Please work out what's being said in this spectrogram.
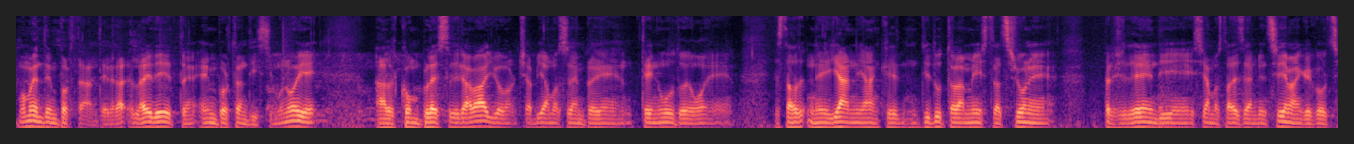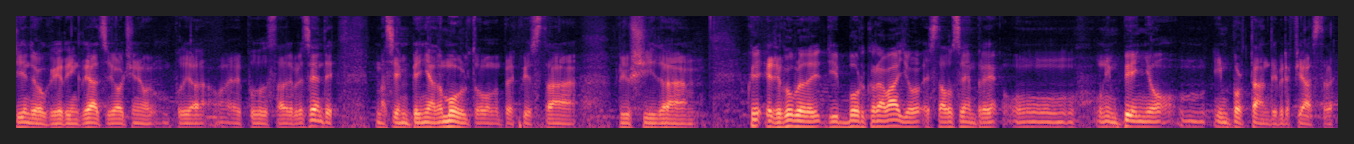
Momento importante, l'hai detto, è importantissimo. Noi al complesso di Ravaglio ci abbiamo sempre tenuto, è stato negli anni anche di tutta l'amministrazione precedenti siamo stati sempre insieme anche col sindaco che ringrazio oggi non, poteva, non è potuto stare presente ma si è impegnato molto per questa riuscita il recupero di Borgo Ravaglio è stato sempre un, un impegno importante per Fiastra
